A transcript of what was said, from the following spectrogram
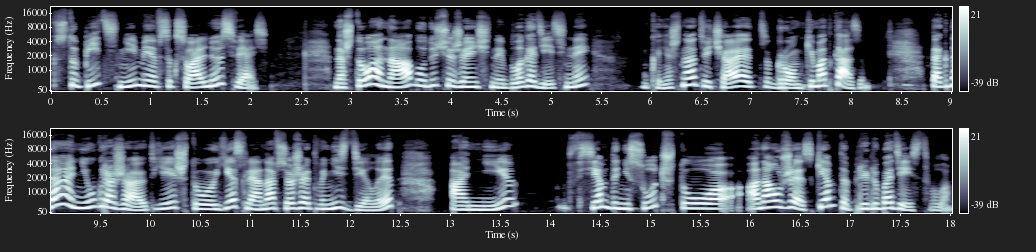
вступить с ними в сексуальную связь. На что она, будучи женщиной благодетельной, конечно, отвечает громким отказом. Тогда они угрожают ей, что если она все же этого не сделает, они всем донесут, что она уже с кем-то прелюбодействовала.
